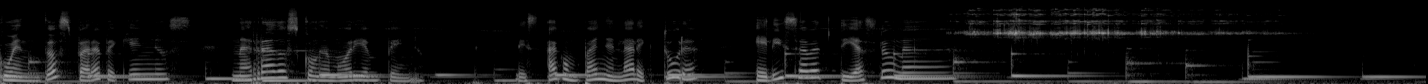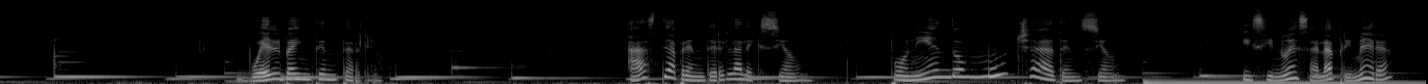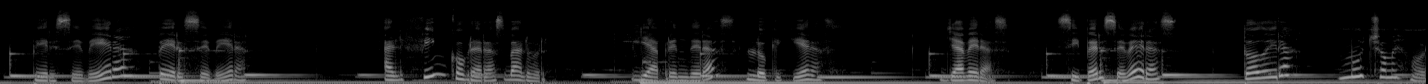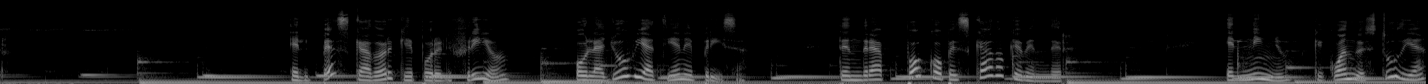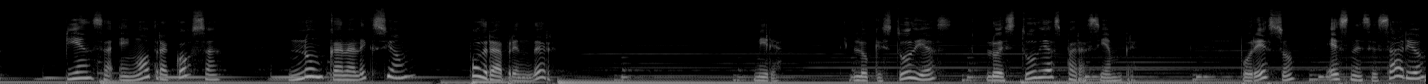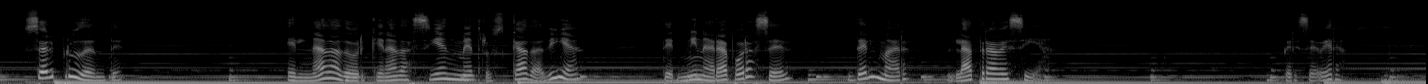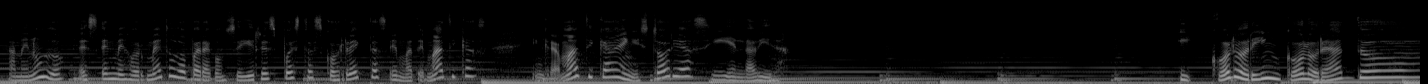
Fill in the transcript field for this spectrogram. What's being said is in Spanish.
Cuentos para pequeños, narrados con amor y empeño. Les acompaña en la lectura Elizabeth Díaz Luna. Vuelva a intentarlo. Has de aprender la lección poniendo mucha atención. Y si no es a la primera, persevera, persevera. Al fin cobrarás valor y aprenderás lo que quieras. Ya verás, si perseveras, todo irá mucho mejor. El pescador que por el frío o la lluvia tiene prisa, tendrá poco pescado que vender. El niño que cuando estudia piensa en otra cosa, nunca la lección podrá aprender. Mira, lo que estudias, lo estudias para siempre. Por eso es necesario ser prudente. El nadador que nada 100 metros cada día terminará por hacer del mar la travesía. Persevera a menudo es el mejor método para conseguir respuestas correctas en matemáticas, en gramática, en historias y en la vida. Y colorín colorado.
